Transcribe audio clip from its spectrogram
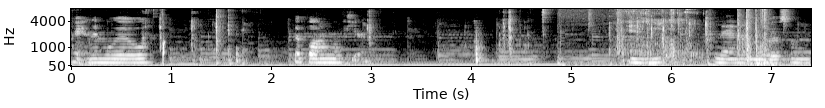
Okay, and then we'll go the bottom of here and then we'll do some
